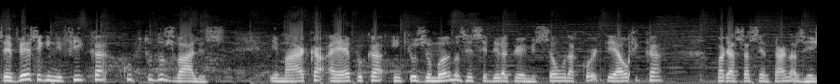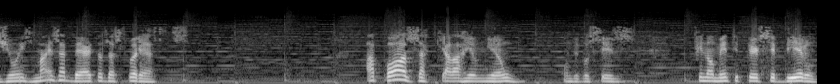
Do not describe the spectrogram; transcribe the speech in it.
CV significa Cúpito dos Vales e marca a época em que os humanos receberam a permissão da corte élfica para se assentar nas regiões mais abertas das florestas. Após aquela reunião, onde vocês finalmente perceberam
